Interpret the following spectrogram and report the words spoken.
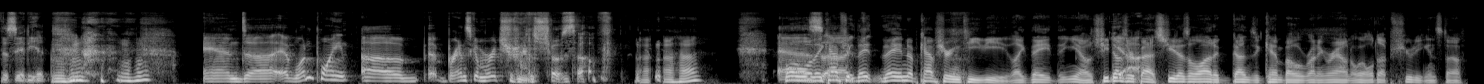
this idiot." Mm-hmm. Mm-hmm. And uh, at one point, uh, Branscombe Richmond shows up. Uh huh. Well, well, they capture uh, they they end up capturing TV. Like they, they- you know, she does Yeah. her best. She does a lot of guns akimbo, running around, oiled up, shooting and stuff.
